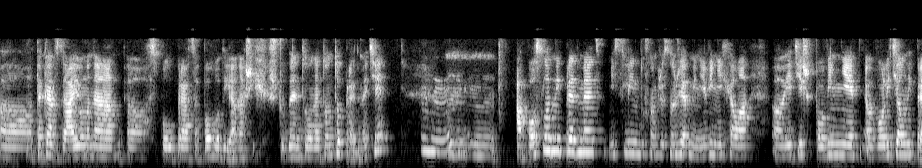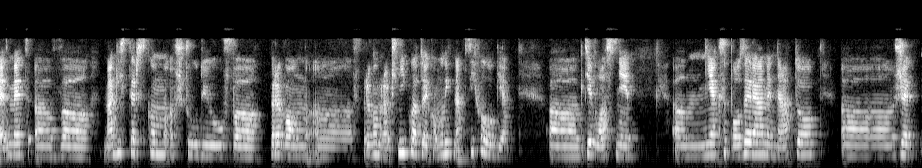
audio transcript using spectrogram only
uh, taká vzájomná uh, spolupráca Pohody a našich študentov na tomto predmete. Mm-hmm. A posledný predmet, myslím, dúfam, že som žiadny nevynechala, je tiež povinne voliteľný predmet v magisterskom štúdiu v prvom, v prvom ročníku a to je komunitná psychológia, kde vlastne ehm, nejak sa pozeráme na to, že,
